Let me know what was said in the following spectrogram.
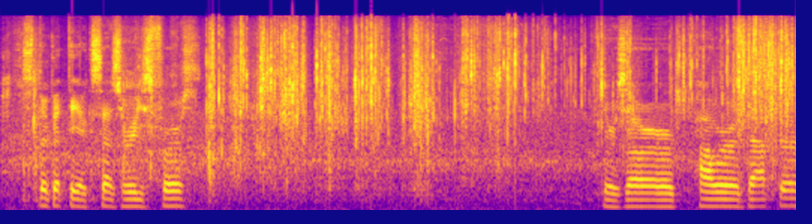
Let's look at the accessories first. There's our power adapter.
